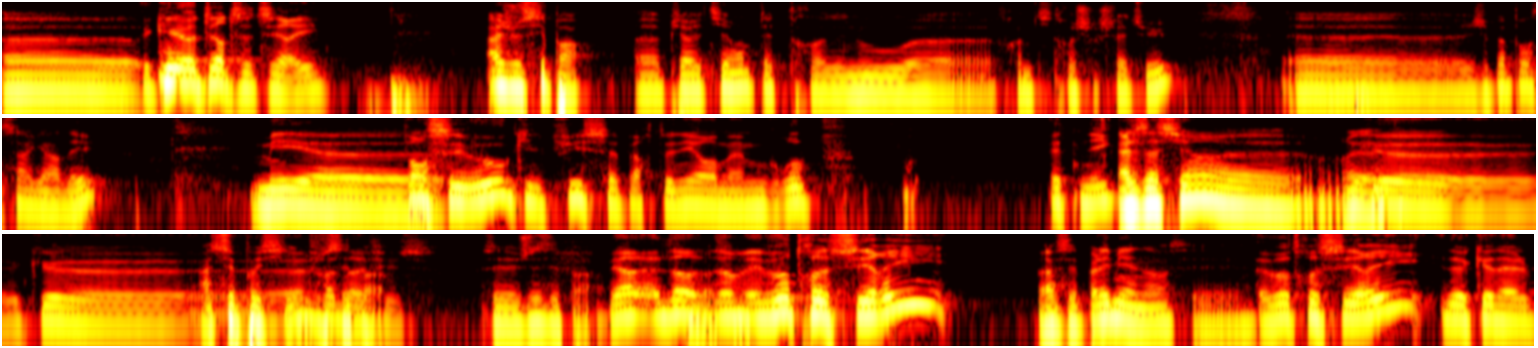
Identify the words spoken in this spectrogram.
Euh, Et quel est l'auteur de cette série? Ah, je sais pas. Euh, Pierre Thiron peut-être nous fera une petite recherche là-dessus. J'ai pas pensé à regarder. Mais. Pensez-vous qu'il puisse appartenir au même groupe ethnique Alsacien que, que Ah, c'est possible, je sais pas. Je sais pas. Mais, euh, non, mais votre série, Ah, c'est pas les miennes. Hein, votre série de Canal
